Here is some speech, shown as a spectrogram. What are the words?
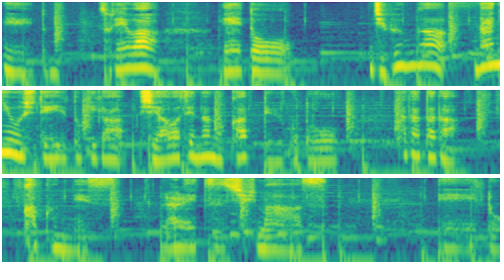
えー、っとねそれはえー、っと自分が何をしている時が幸せなのかっていうことをただただ書くんです。羅列します。えっ、と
